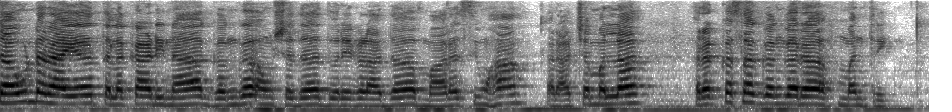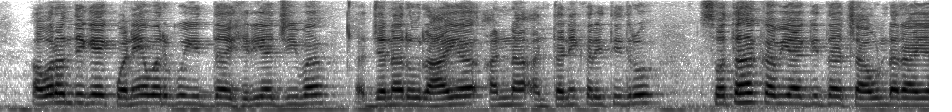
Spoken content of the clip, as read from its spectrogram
ಚಾವುಂಡರಾಯ ತಲಕಾಡಿನ ಗಂಗಾ ಅಂಶದ ದೊರೆಗಳಾದ ಮಾರಸಿಂಹ, ರಾಚಮಲ್ಲ, ರಕ್ಕಸ ಗಂಗರ ಮಂತ್ರಿ. ಅವರೊಂದಿಗೆ ಕೊನೆಯವರೆಗೂ ಇದ್ದ ಹಿರಿಯ ಜೀವ, ಜನರು ರಾಯ ಅನ್ನ ಅಂತಲೇ ಕರೀತಿದ್ರು. ಸ್ವತಃ ಕವಿಯಾಗಿದ್ದ ಚಾವುಂಡರಾಯ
